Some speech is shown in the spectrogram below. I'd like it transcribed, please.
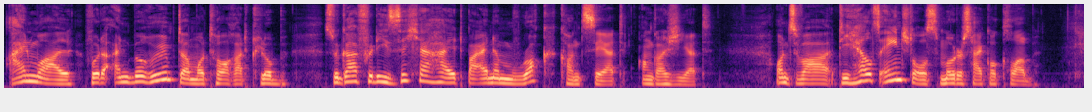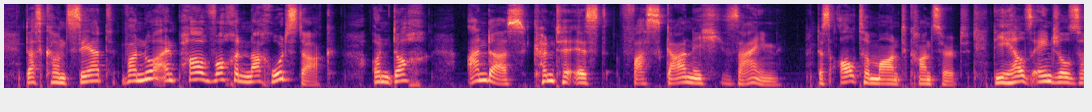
Einmal wurde ein berühmter Motorradclub sogar für die Sicherheit bei einem Rockkonzert engagiert. Und zwar die Hells Angels Motorcycle Club. Das Konzert war nur ein paar Wochen nach Woodstock. Und doch, anders könnte es fast gar nicht sein das Altamont Concert. Die Hells Angels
